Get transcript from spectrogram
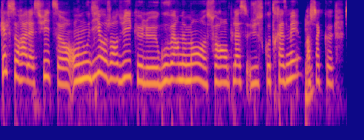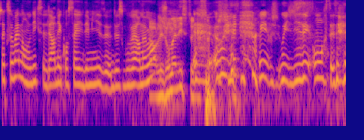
quelle sera la suite? On nous dit aujourd'hui que le gouvernement sera en place jusqu'au 13 mai. À mmh. chaque, chaque semaine, on nous dit que c'est le dernier conseil des ministres de, ce gouvernement. Alors les journalistes disent ça. oui, oui, je disais on, c'était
